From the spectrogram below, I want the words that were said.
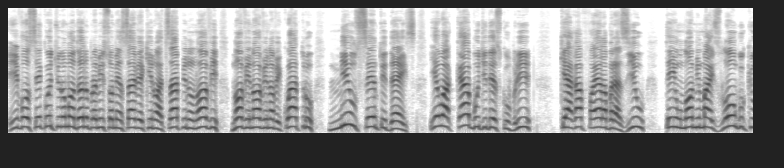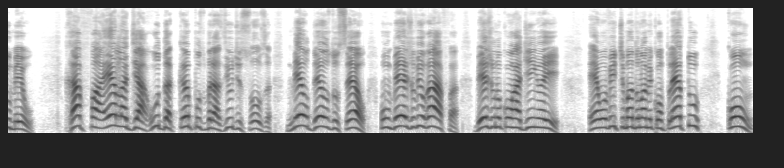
E você continua mandando para mim sua mensagem aqui no WhatsApp no 99994 1110. E eu acabo de descobrir que a Rafaela Brasil tem um nome mais longo que o meu. Rafaela de Arruda Campos Brasil de Souza. Meu Deus do céu. Um beijo, viu, Rafa? Beijo no Conradinho aí. É, o ouvinte manda o nome completo com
